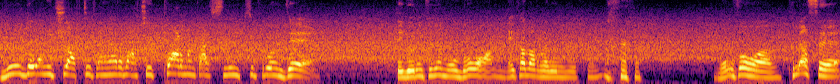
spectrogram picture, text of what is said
Moldovan 3 yaptı Fenerbahçe Parma karşısında 3-0 önde. İşte görüntüde Moldovan ne kadar da benziyorsun. Moldovan, plase.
